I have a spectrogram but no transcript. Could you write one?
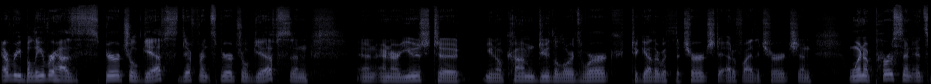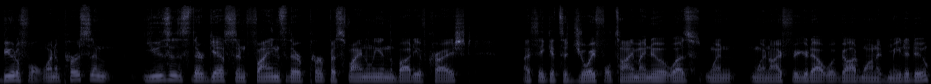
every believer has spiritual gifts, different spiritual gifts, and and and are used to you know come do the Lord's work together with the church to edify the church. And when a person, it's beautiful when a person uses their gifts and finds their purpose finally in the body of Christ. I think it's a joyful time. I knew it was when when I figured out what God wanted me to do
